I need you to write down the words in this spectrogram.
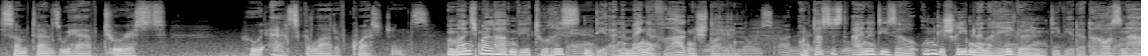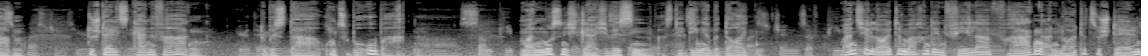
Sometimes we have tourists Manchmal haben wir Touristen, die eine Menge Fragen stellen. Und das ist eine dieser ungeschriebenen Regeln, die wir da draußen haben. Du stellst keine Fragen. Du bist da, um zu beobachten. Man muss nicht gleich wissen, was die Dinge bedeuten. Manche Leute machen den Fehler, Fragen an Leute zu stellen,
